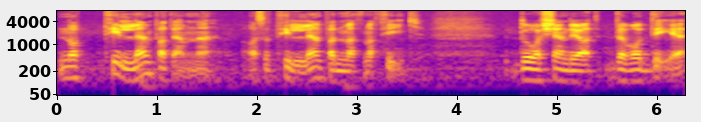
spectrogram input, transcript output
något tillämpat ämne, alltså tillämpad matematik då kände jag att det var det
